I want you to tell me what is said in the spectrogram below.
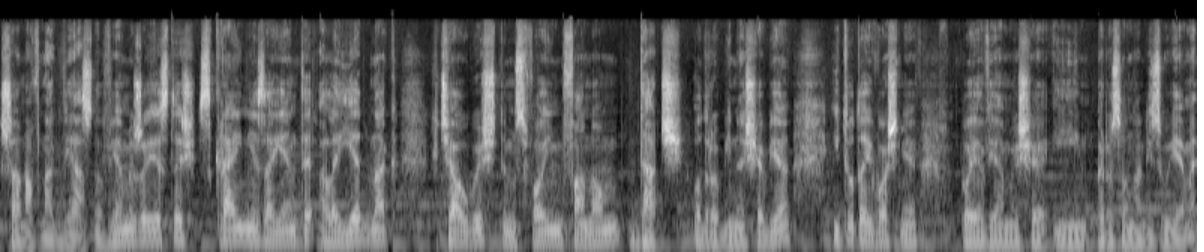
szanowna gwiazdo. Wiemy, że jesteś skrajnie zajęty, ale jednak chciałbyś tym swoim fanom dać odrobinę siebie i tutaj właśnie pojawiamy się i personalizujemy.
